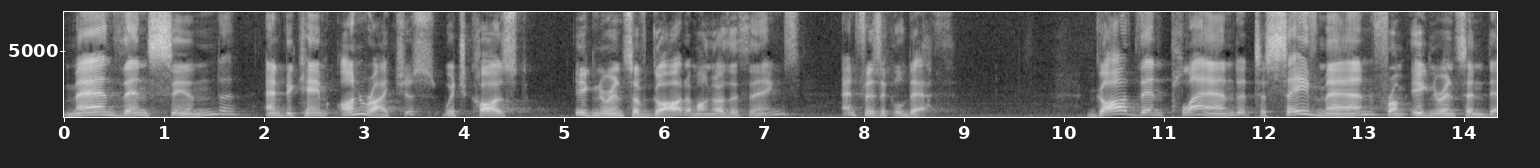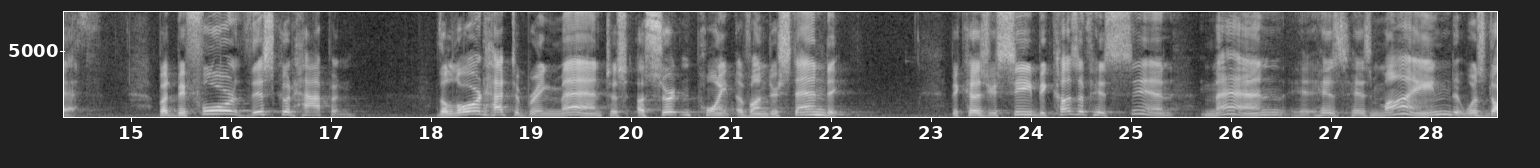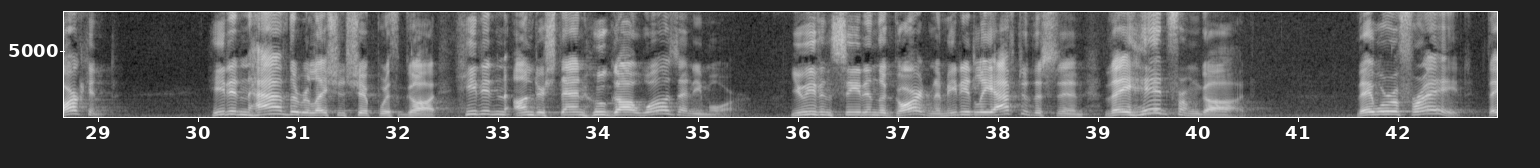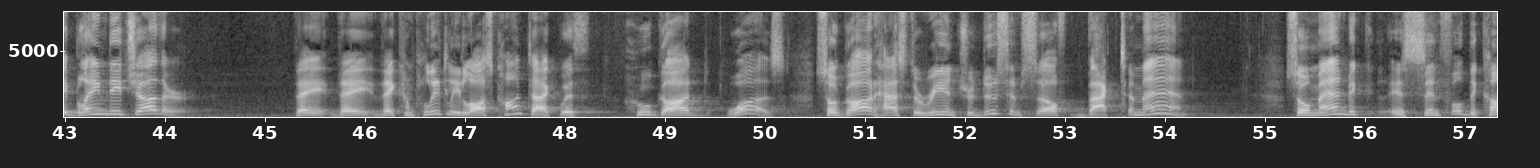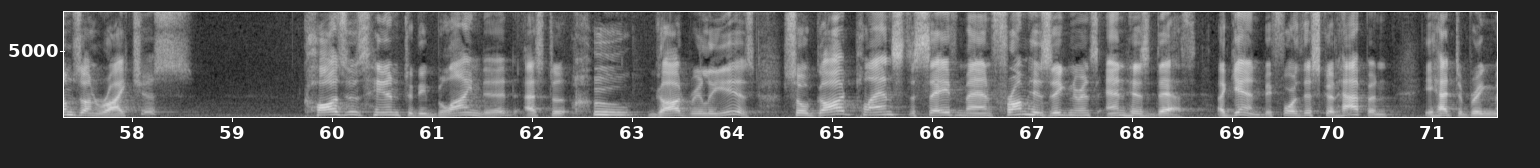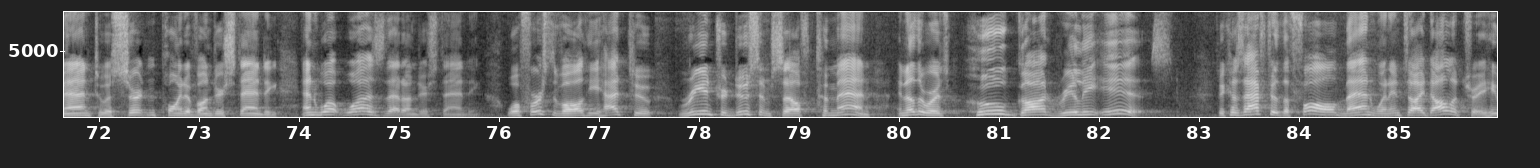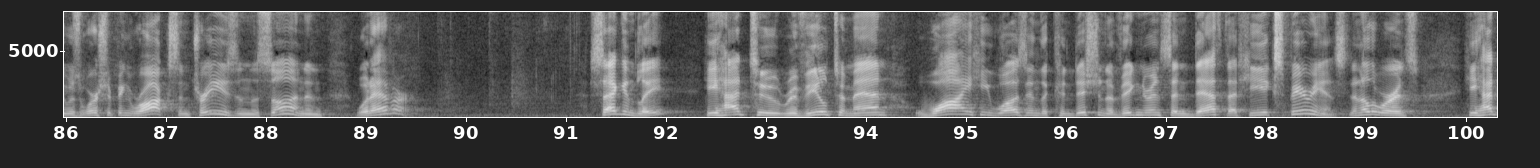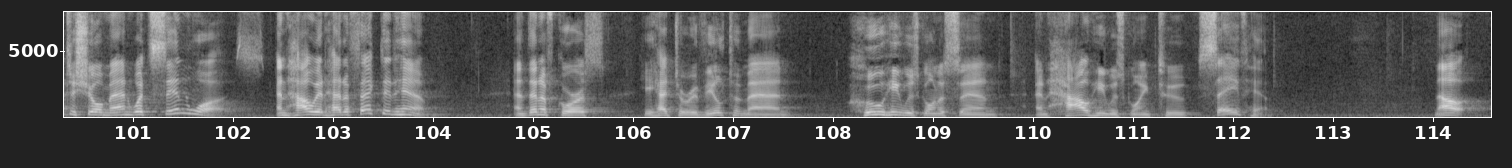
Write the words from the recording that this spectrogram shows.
Man then sinned and became unrighteous, which caused ignorance of God, among other things, and physical death. God then planned to save man from ignorance and death. But before this could happen, the Lord had to bring man to a certain point of understanding. Because you see, because of his sin, man, his, his mind was darkened. He didn't have the relationship with God. He didn't understand who God was anymore. You even see it in the garden immediately after the sin. They hid from God. They were afraid. They blamed each other. They, they, they completely lost contact with who God was. So God has to reintroduce himself back to man. So man is sinful, becomes unrighteous, causes him to be blinded as to who God really is. So God plans to save man from his ignorance and his death. Again, before this could happen, He had to bring man to a certain point of understanding. And what was that understanding? Well, first of all, he had to reintroduce himself to man. In other words, who God really is. Because after the fall, man went into idolatry. He was worshiping rocks and trees and the sun and whatever. Secondly, he had to reveal to man why he was in the condition of ignorance and death that he experienced. In other words, he had to show man what sin was and how it had affected him. And then of course, he had to reveal to man who he was going to send and how he was going to save him. Now,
